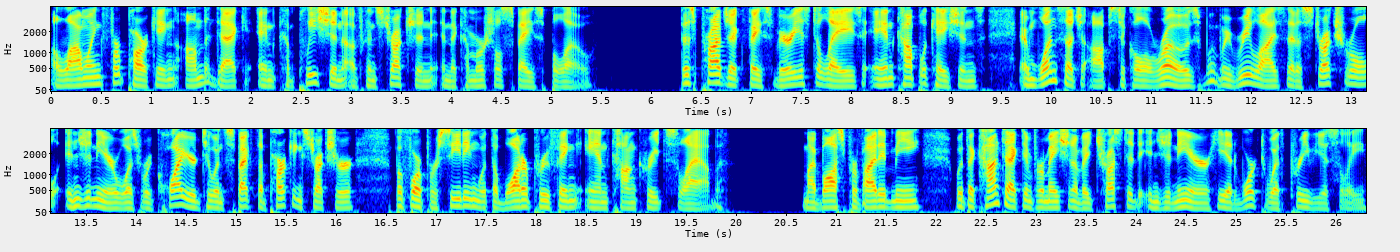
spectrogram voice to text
allowing for parking on the deck and completion of construction in the commercial space below. This project faced various delays and complications, and one such obstacle arose when we realized that a structural engineer was required to inspect the parking structure before proceeding with the waterproofing and concrete slab. My boss provided me with the contact information of a trusted engineer he had worked with previously.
